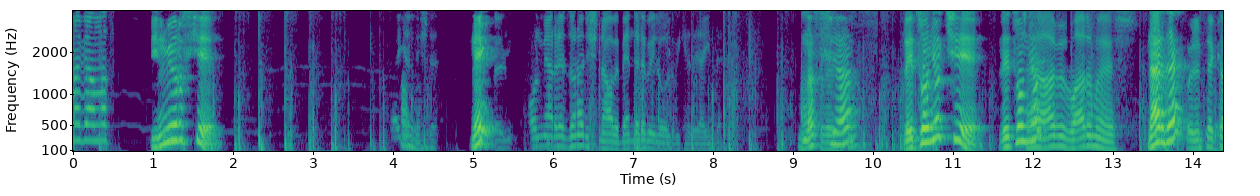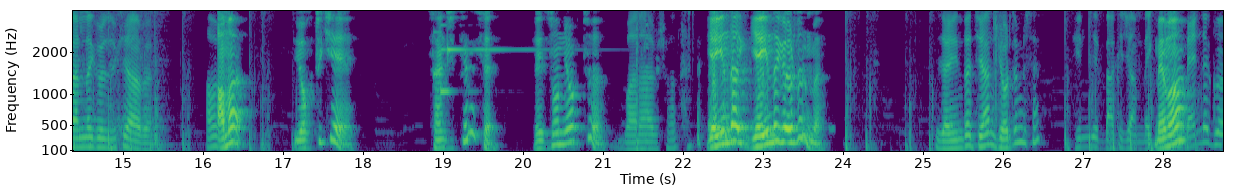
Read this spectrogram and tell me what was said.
bana bir anlat. Bilmiyoruz ki. Geldi işte. Ne? Olmayan red zone'a düştün abi. Bende de böyle oldu bir kere yayında. Nasıl ya? Red zone yok ki. Red zone Ya yok. abi varmış. Nerede? Ölüm tekrarında gözüküyor abi. Ama, Ama yoktu ki. Sen ciddi misin? Red zone yoktu. var abi şu an. Yayında yayında gördün mü? Yayında Cihan gördün mü sen? Şimdi bakacağım. Bekle. Memo? Ben de gör.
